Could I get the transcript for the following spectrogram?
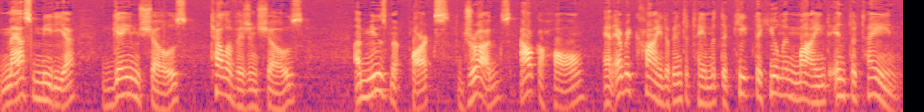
mass media, game shows, television shows, amusement parks, drugs, alcohol, and every kind of entertainment to keep the human mind entertained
